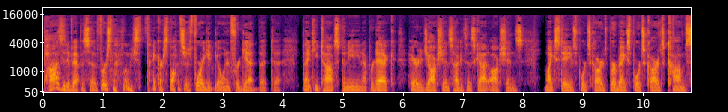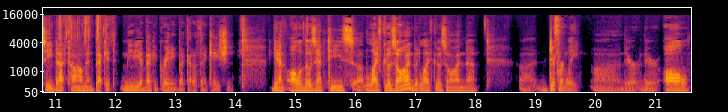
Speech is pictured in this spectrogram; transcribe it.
positive episode. First, let me thank our sponsors before I get going and forget. But uh, thank you, Topps, Panini, and Upper Deck, Heritage Auctions, Huggins Scott Auctions, Mike Stadium Sports Cards, Burbank Sports Cards, COMC.com, and Beckett Media, Beckett Grading, Beckett Authentication. Again, all of those entities, uh, life goes on, but life goes on uh, uh, differently. Uh, they're they're all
